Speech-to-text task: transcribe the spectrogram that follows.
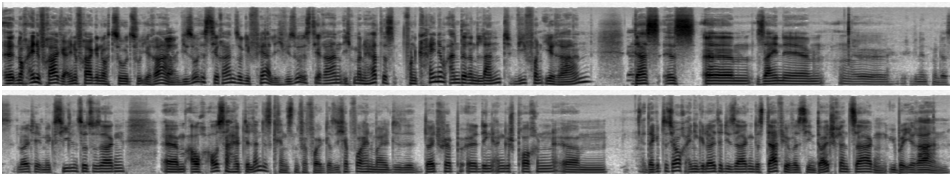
Äh, noch eine Frage, eine Frage noch zu, zu Iran. Ja. Wieso ist Iran so gefährlich? Wieso ist Iran, ich, man hört das von keinem anderen Land wie von Iran, ja. dass es ähm, seine, äh, wie nennt man das, Leute im Exil sozusagen, ähm, auch außerhalb der Landesgrenzen verfolgt. Also ich habe vorhin mal diese Deutschrap-Ding äh, angesprochen. Ähm, da gibt es ja auch einige Leute, die sagen, dass dafür, was sie in Deutschland sagen über Iran,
